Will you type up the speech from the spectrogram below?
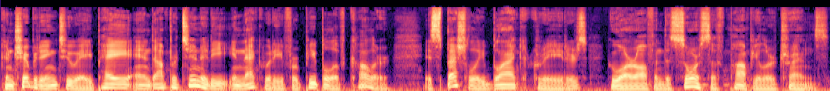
contributing to a pay and opportunity inequity for people of color, especially black creators who are often the source of popular trends.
